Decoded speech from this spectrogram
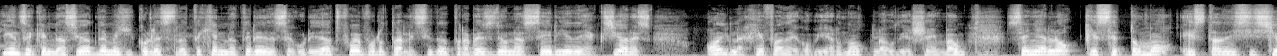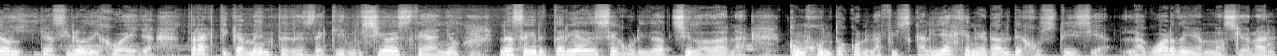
Fíjense que en la Ciudad de México la estrategia en materia de seguridad fue fortalecida a través de una serie de acciones. Hoy la jefa de gobierno Claudia Sheinbaum señaló que se tomó esta decisión, y así lo dijo ella. Prácticamente desde que inició este año, la Secretaría de Seguridad Ciudadana, conjunto con la Fiscalía General de Justicia, la Guardia Nacional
